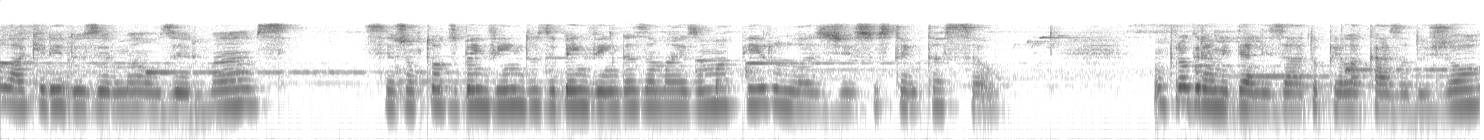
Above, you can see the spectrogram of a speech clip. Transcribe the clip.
Olá, queridos irmãos e irmãs, sejam todos bem-vindos e bem-vindas a mais uma Pílulas de Sustentação, um programa idealizado pela Casa do Jô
